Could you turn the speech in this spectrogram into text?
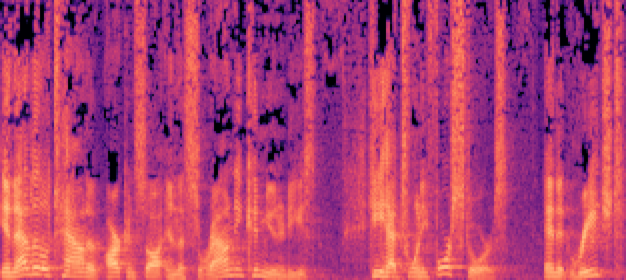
in that little town of Arkansas and the surrounding communities, he had 24 stores, and it reached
